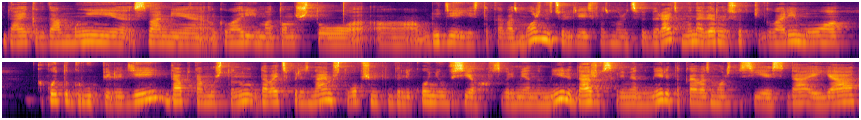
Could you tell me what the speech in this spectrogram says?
Да, и когда мы с вами говорим о том, что э, у людей есть такая возможность, у людей есть возможность выбирать, мы, наверное, все-таки говорим о какой-то группе людей, да, потому что, ну, давайте признаем, что, в общем-то, далеко не у всех в современном мире, даже в современном мире такая возможность есть, да, и я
